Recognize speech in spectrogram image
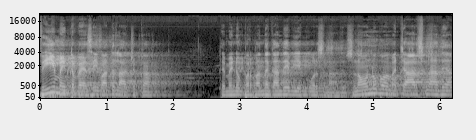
20 ਮਿੰਟ ਵੈਸੇ ਹੀ ਵੱਧ ਲਾ ਚੁੱਕਾ। ਤੇ ਮੈਨੂੰ ਪ੍ਰਬੰਧਕਾਂ ਦੇ ਵੀ ਇੱਕ ਹੋਰ ਸੁਣਾ ਦਿਓ। ਸੁਣਾਉਣ ਨੂੰ ਭਾਵੇਂ ਮੈਂ ਚਾਰ ਸੁਣਾ ਦਿਆਂ,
